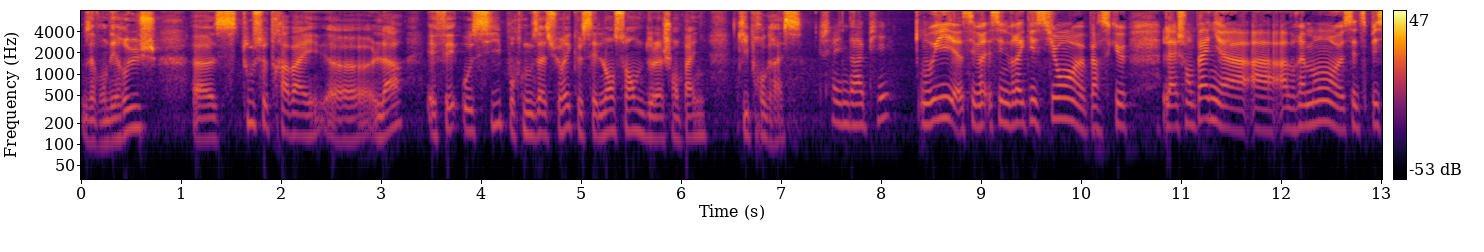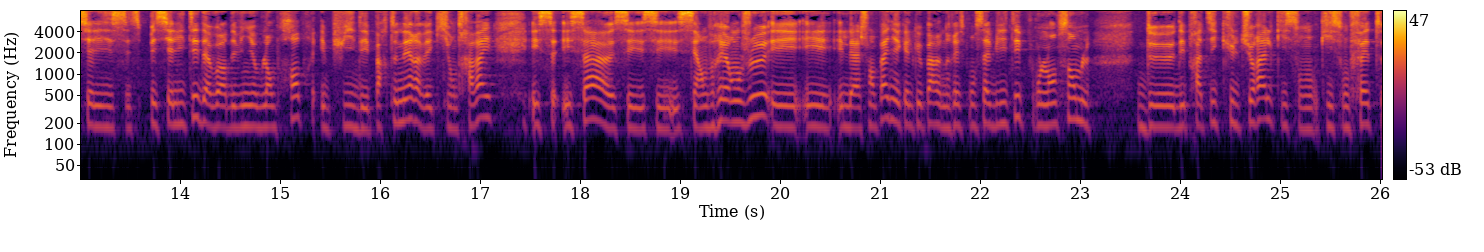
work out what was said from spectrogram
nous avons des ruches. Euh, tout ce travail euh, là est fait aussi pour nous assurer que c'est l'ensemble de la Champagne qui progresse. pied. Oui, c'est une vraie question euh, parce que la Champagne a, a, a vraiment euh, cette, cette spécialité d'avoir des vignobles en propre et puis des partenaires avec qui on travaille. Et, et ça, euh, c'est un vrai enjeu. Et, et, la Champagne a quelque part une responsabilité pour l'ensemble de, des pratiques culturelles qui sont, qui sont faites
